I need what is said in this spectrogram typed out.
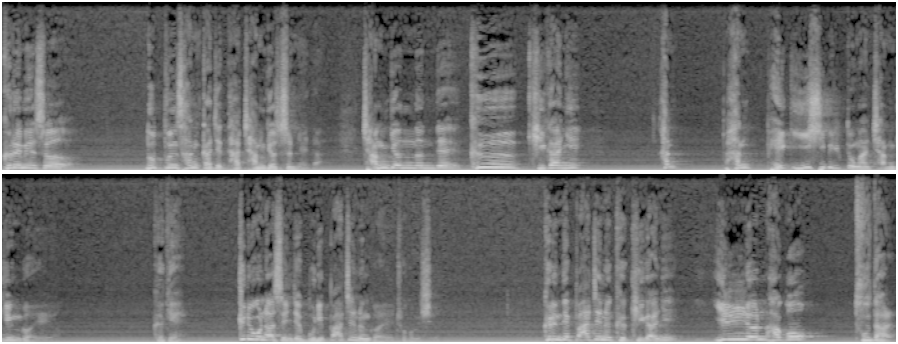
그러면서 높은 산까지 다 잠겼습니다. 잠겼는데 그 기간이 한, 한 120일 동안 잠긴 거예요. 그게. 그리고 나서 이제 물이 빠지는 거예요, 조금씩. 그런데 빠지는 그 기간이 1년하고 두 달.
